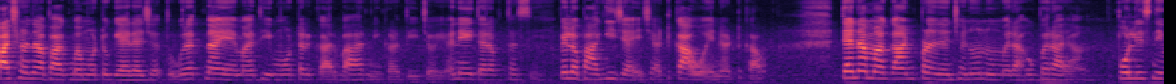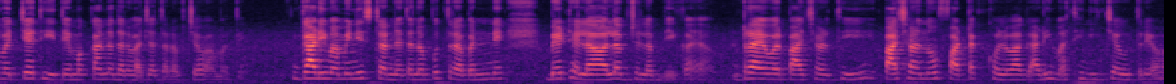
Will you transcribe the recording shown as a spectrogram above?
પાછળના ભાગમાં મોટું ગેરેજ હતું. રત્નાએ એમાંથી મોટર કાર બહાર નીકળતી જોઈ અને એ તરફ ધસી. પેલો ભાગી જાય છે, અટકાવો એને અટકાવો. તેનામાં ગાંઠપણ અને જનૂન ઉમરા ઉભરાયા. પોલીસની વચ્ચેથી તે મકાનના દરવાજા તરફ જવા મતી ગાડીમાં મિનિસ્ટર ને તેના પુત્ર બંને બેઠેલા અલબ જલબ દેખાયા. ડ્રાઈવર પાછળથી, પાછળનો ફાટક ખોલવા ગાડીમાંથી નીચે ઉતર્યો.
